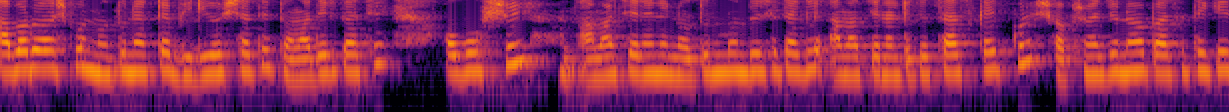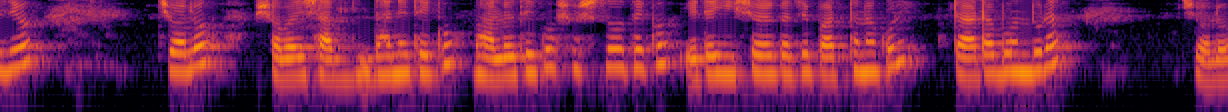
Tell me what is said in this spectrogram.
আবারও আসব নতুন একটা ভিডিওর সাথে তোমাদের কাছে। অবশ্যই আমার চ্যানেলে নতুন বন্ধু এসে থাকলে আমার চ্যানেলটাকে সাবস্ক্রাইব করে সবসময়ের জন্য আমার পাশে থেকে যেও। চলো সবাই সাবধানে থেকো, ভালো থেকো, সুস্থ থেকো। এটাই ঈশ্বরের কাছে প্রার্থনা করি। টাটা বন্ধুরা। চলো।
